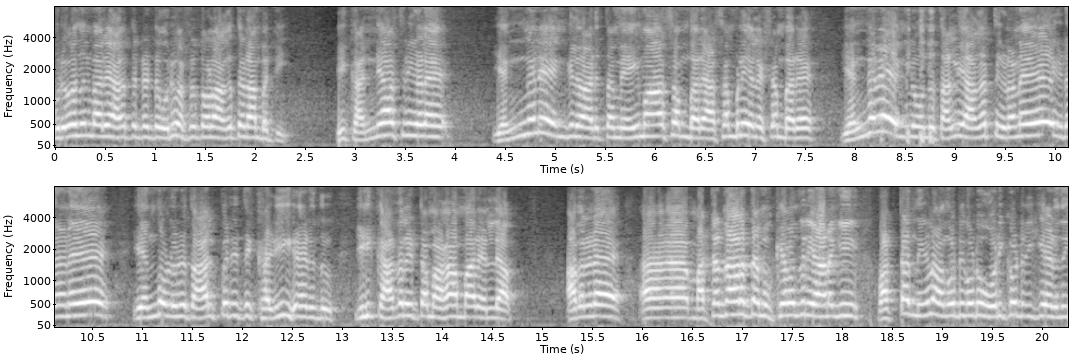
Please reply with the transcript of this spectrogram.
പുരോഹിതന്മാരെ അകത്തിട്ടിട്ട് ഒരു വർഷത്തോളം അകത്തിടാൻ പറ്റി. ഈ കന്യാസ്ത്രീകളെ എങ്ങനെയെങ്കിലും അടുത്ത മെയ് മാസം വരെ അസംബ്ലി ഇലക്ഷൻ വരെ എങ്ങനെയെങ്കിലും ഒന്ന് തള്ളി അകത്ത് ഇടണേ ഇടണേ എന്നുള്ളൊരു താല്പര്യത്തിൽ കഴിയുകയായിരുന്നു ഈ കതറിട്ട മഹാന്മാരെല്ലാം. അവരുടെ മറ്റന്നാളത്തെ മുഖ്യമന്ത്രിയാണെങ്കിൽ വട്ടം നീളം അങ്ങോട്ടും ഇങ്ങോട്ടും ഓടിക്കൊണ്ടിരിക്കുകയായിരുന്നു.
